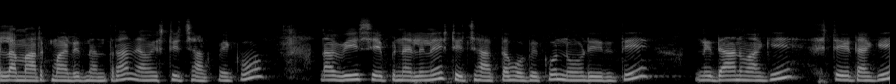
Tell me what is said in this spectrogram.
ಎಲ್ಲ ಮಾರ್ಕ್ ಮಾಡಿದ ನಂತರ ನಾವು ಸ್ಟಿಚ್ ಹಾಕಬೇಕು. ನಾವು ವಿ ಶೇಪ್ನಲ್ಲೇ ಸ್ಟಿಚ್ ಹಾಕ್ತಾ ಹೋಗಬೇಕು. ನೋಡಿ ರೀತಿ ನಿಧಾನವಾಗಿ ಸ್ಟ್ರೇಟಾಗಿ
